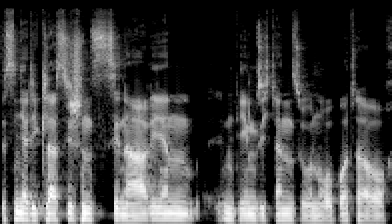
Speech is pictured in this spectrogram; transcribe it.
Das sind ja die klassischen Szenarien, in denen sich dann so ein Roboter auch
